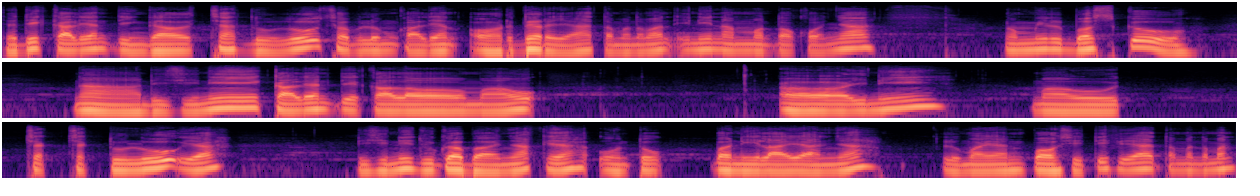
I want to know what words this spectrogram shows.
Jadi kalian tinggal chat dulu sebelum kalian order ya, teman-teman. Ini nama tokonya ngemil bosku. Nah, di sini kalian kalau mau uh, ini mau cek-cek dulu ya. Di sini juga banyak ya untuk penilaiannya lumayan positif ya, teman-teman.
